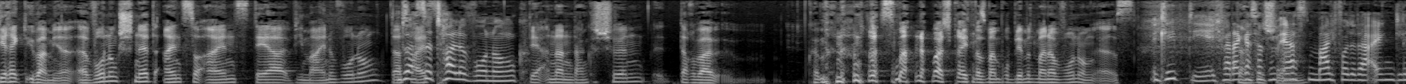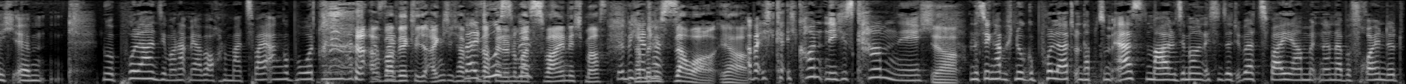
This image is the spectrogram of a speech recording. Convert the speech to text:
Direkt über mir. Äh, Wohnungsschnitt eins zu eins, der wie meine Wohnung. Das Du hast eine heißt, tolle Wohnung. der anderen Dankeschön. Darüber können wir ein anderes Mal nochmal sprechen, was mein Problem mit meiner Wohnung ist. Ich liebe die. Ich war da gestern zum Dankeschön. ersten Mal. Ich wollte da eigentlich ähm, nur pullern. Simon hat mir aber auch Nummer zwei angeboten. Aber gesagt, wirklich, eigentlich habe ich gesagt, wenn du Nummer bist, zwei nicht machst, dann dann bin bin ich ich, sauer. Ja. Aber ich, ich konnte nicht, es kam nicht. Ja. Und deswegen habe ich nur gepullert und habe zum ersten Mal, Simon und ich sind seit über zwei Jahren miteinander befreundet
